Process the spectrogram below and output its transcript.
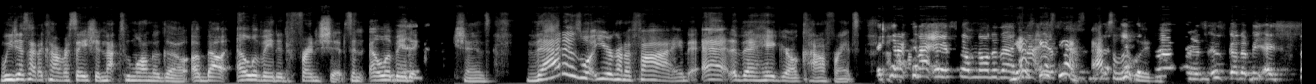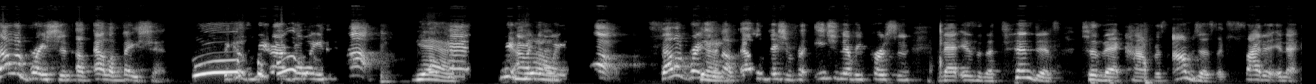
We just had a conversation not too long ago about elevated friendships and elevated connections. That is what you're going to find at the Hey Girl Conference. Can I, can I add something on to that? Yes, yes, yes, absolutely. The conference is going to be a celebration of elevation because we are going up. Yeah. Okay? We are yeah. going up. Celebration of elevation for each and every person that is in attendance to that conference. I'm just excited in that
